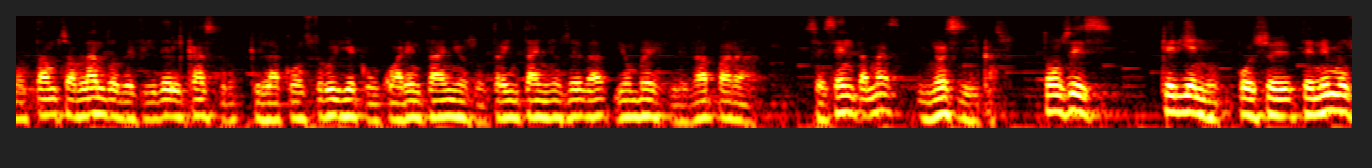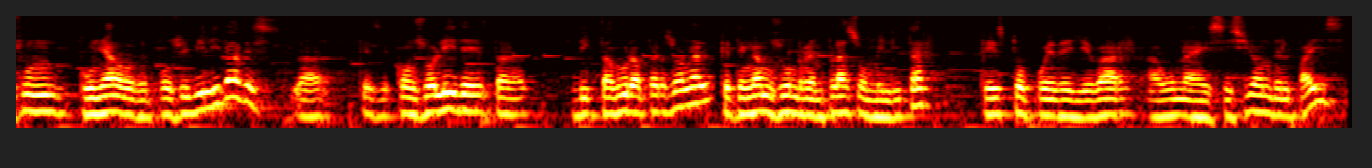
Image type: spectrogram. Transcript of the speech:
No estamos hablando de Fidel Castro, que la construye con 40 años o 30 años de edad y hombre, le da para 60 más, y no ese es el caso. Entonces, ¿Qué viene? Pues eh, tenemos un puñado de posibilidades, que se consolide esta dictadura personal, que tengamos un reemplazo militar, que esto puede llevar a una escisión del país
